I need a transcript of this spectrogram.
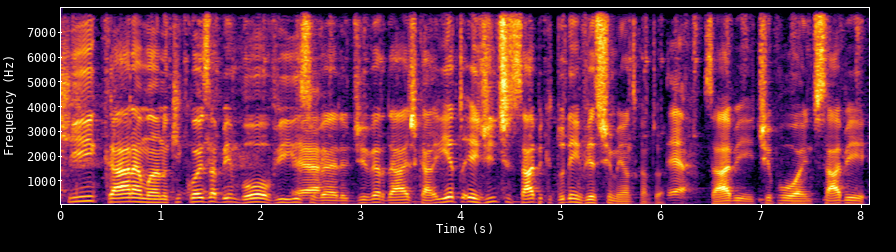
Que cara, mano, que coisa bem boa ouvir isso, É. velho. De verdade, cara. E a e a gente sabe que tudo é investimento, cantor. É. Sabe? E, Tipo, a gente sabe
